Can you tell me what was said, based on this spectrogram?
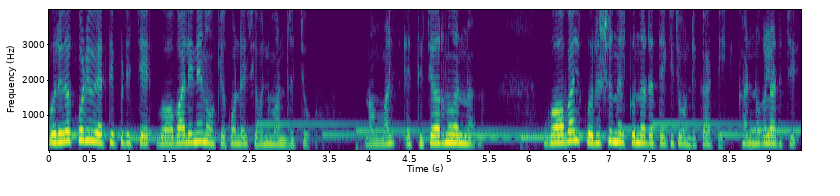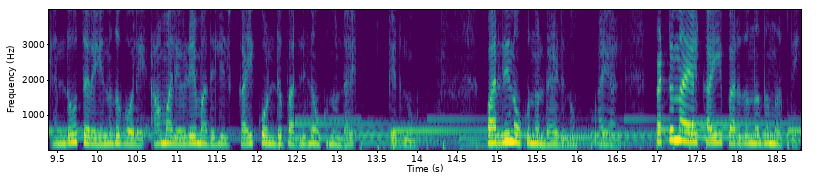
പുരുകക്കൊടി ഉയർത്തിപ്പിടിച്ച് ഗോപാലിനെ നോക്കിക്കൊണ്ട് ശിവൻ മന്ത്രിച്ചു നമ്മൾ എത്തിച്ചേർന്നുവെന്ന്. ഗോപാൽ കുരിശു നിൽക്കുന്നിടത്തേക്ക് ചൂണ്ടിക്കാട്ടി കണ്ണുകളടച്ച് എന്തോ തിരയുന്നത് പോലെ ആ മലയുടെ മതിലിൽ കൈ കൊണ്ട് പരിധി നോക്കുന്നുണ്ടായിരുന്നു. പരിധി നോക്കുന്നുണ്ടായിരുന്നു അയാൾ. പെട്ടെന്ന് അയാൾ കൈ പരതുന്നത് നിർത്തി.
